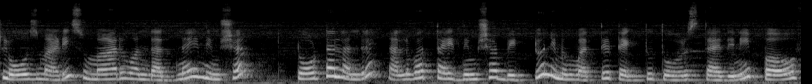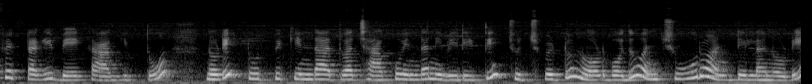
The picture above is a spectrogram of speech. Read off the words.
ಕ್ಲೋಸ್ ಮಾಡಿ ಸುಮಾರು ಒಂದು ಹದಿನೈದು ನಿಮಿಷ ಟೋಟಲ್ ಅಂದರೆ ನಲವತ್ತೈದು ನಿಮಿಷ ಬಿಟ್ಟು ನಿಮಗೆ ಮತ್ತೆ ತೆಗೆದು ತೋರಿಸ್ತಾ ಇದ್ದೀನಿ. ಪರ್ಫೆಕ್ಟಾಗಿ ಬೇಕಾಗಿತ್ತು. ನೋಡಿ ಟೂತ್ ಪಿಕ್ಕಿಂದ ಅಥವಾ ಚಾಕುವಿಂದ ನೀವು ಈ ರೀತಿ ಚುಚ್ಚಿಬಿಟ್ಟು ನೋಡ್ಬೋದು. ಒಂಚೂರು ಅಂಟಿಲ್ಲ ನೋಡಿ.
